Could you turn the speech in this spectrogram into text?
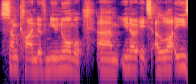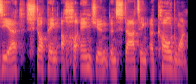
some kind of new normal. Um, you know, it's a lot easier stopping a hot engine than starting a cold one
